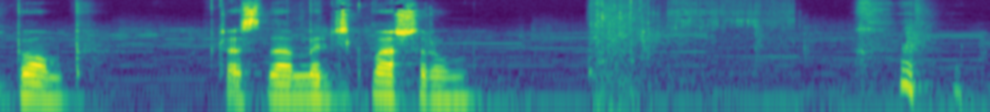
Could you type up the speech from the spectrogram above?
bomb. Czas na Magic Mushroom.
